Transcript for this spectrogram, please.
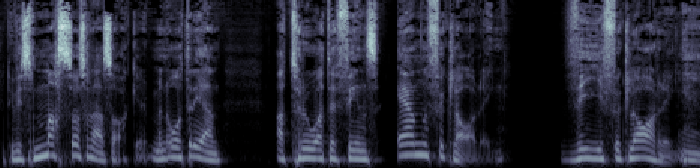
Det finns massor av sådana saker. Men återigen, att tro att det finns en förklaring, vi-förklaring. Mm.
